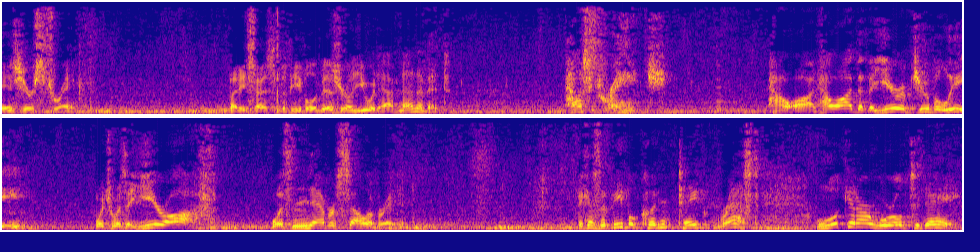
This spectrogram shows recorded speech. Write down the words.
is your strength. But he says to the people of Israel, you would have none of it. How strange. How odd. How odd that the year of Jubilee, which was a year off, was never celebrated. Because the people couldn't take rest. Look at our world today.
